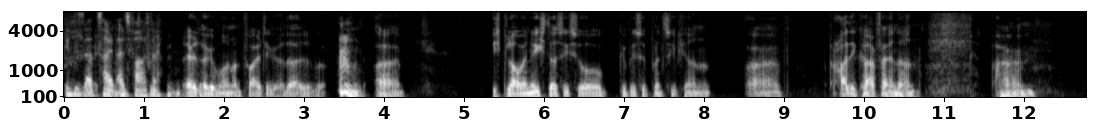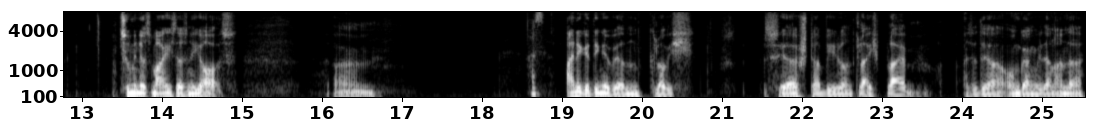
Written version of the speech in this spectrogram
in, in dieser Ich Zeit bin- als Vater? Ich bin älter geworden und faltiger. Da, äh, ich glaube nicht, dass sich so gewisse Prinzipien äh, radikal verändern. Ähm, zumindest mache ich das nicht aus. Hast, Einige Dinge werden, glaube ich, sehr stabil und gleich bleiben. Also der Umgang miteinander,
